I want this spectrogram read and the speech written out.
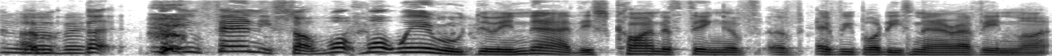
Um, but, but in fairness, like what what we're all doing now, this kind of thing of, of everybody's now having like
